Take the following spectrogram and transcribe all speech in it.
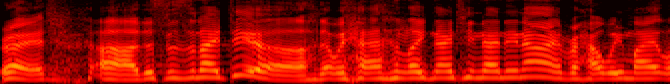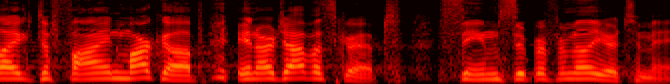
Right. Uh, this is an idea that we had in like 1999 for how we might like define markup in our JavaScript. Seems super familiar to me,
